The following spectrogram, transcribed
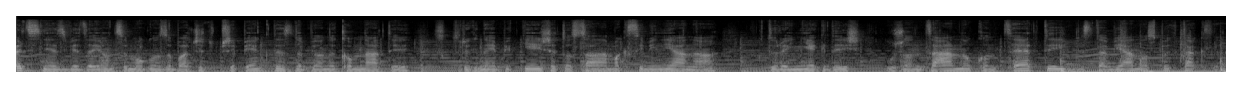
Obecnie zwiedzający mogą zobaczyć przepiękne zdobione komnaty, z których najpiękniejsze to sala Maksymiliana, w której niegdyś urządzano koncerty i wystawiano spektakle,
